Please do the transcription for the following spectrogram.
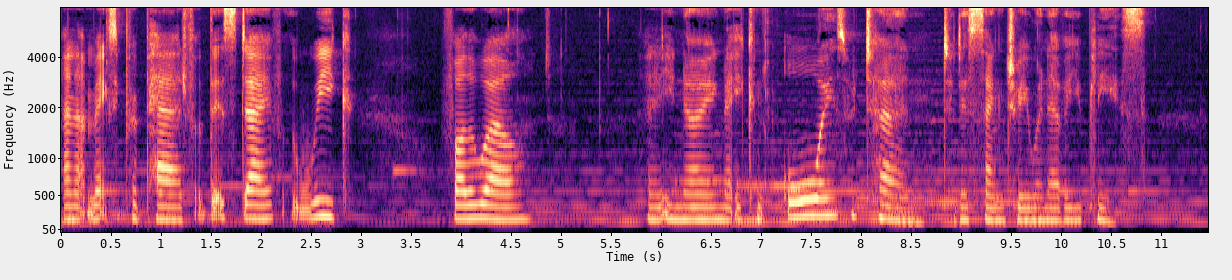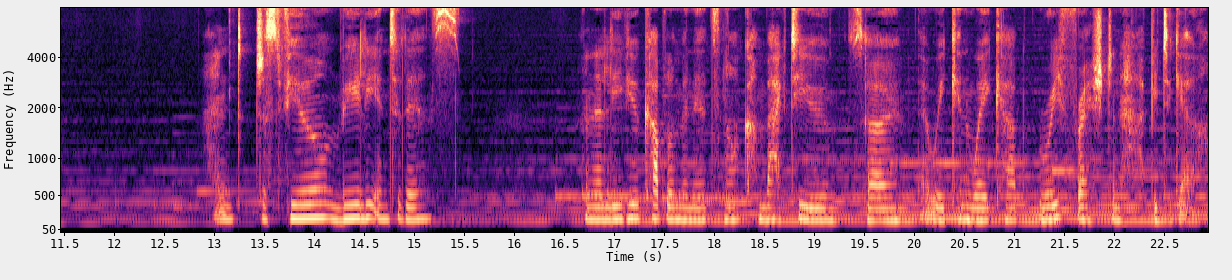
And that makes you prepared for this day, for the week, for the world. And you knowing that you can always return to this sanctuary whenever you please. And just feel really into this. And I'll leave you a couple of minutes and I'll come back to you so that we can wake up refreshed and happy together.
